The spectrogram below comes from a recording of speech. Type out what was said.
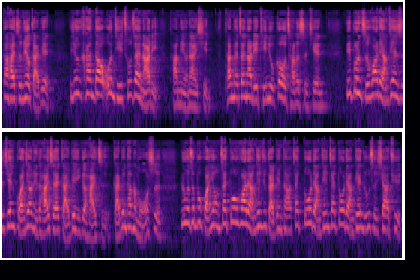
但孩子没有改变。”你就看到问题出在哪里。他没有耐性，他没有在那里停留够长的时间。你不能只花两天的时间管教你的孩子来改变一个孩子，改变他的模式。如果这不管用，再多花两天去改变他，再多两天，再多两天，如此下去，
